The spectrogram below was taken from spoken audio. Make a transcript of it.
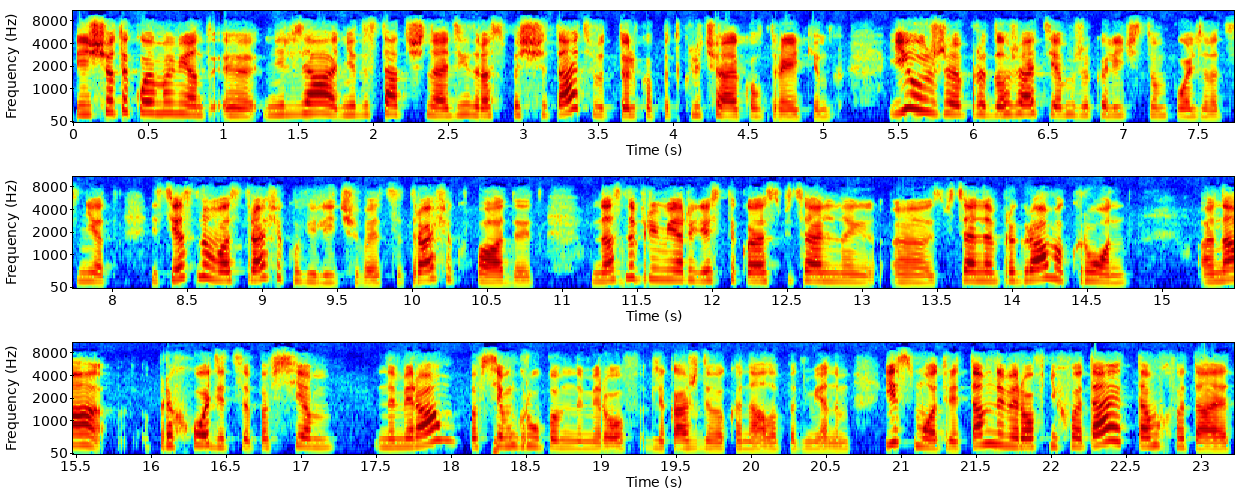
И еще такой момент, э, нельзя, недостаточно один раз посчитать, вот только подключая колл-трекинг, и уже продолжать тем же количеством пользоваться. Нет, естественно, у вас трафик увеличивается, трафик падает. У нас, например, есть такая специальная, э, специальная программа Крон, она проходится по всем номерам, по всем группам номеров для каждого канала подменным и смотрит, там номеров не хватает, там хватает,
